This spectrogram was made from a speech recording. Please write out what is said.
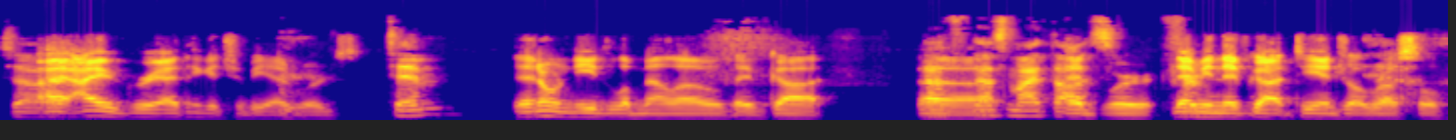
So, I, I agree. I think it should be Edwards. Tim, They don't need LaMelo. They've got that's, uh, that's my thoughts. Edward. I mean, they've got D'Angelo Yeah. Russell.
